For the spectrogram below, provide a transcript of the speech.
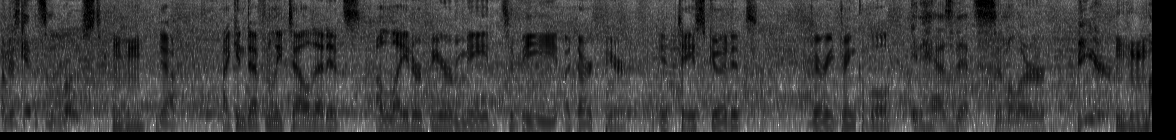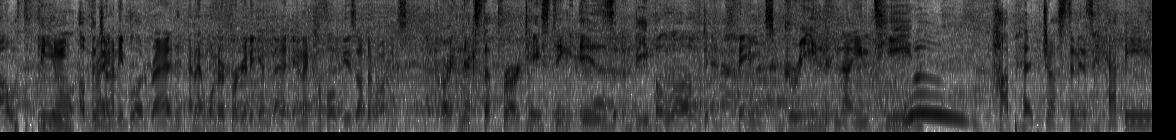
I'm just getting some roast. Yeah. I can definitely tell that it's a lighter beer made to be a dark beer. It tastes good. It's very drinkable. It has that similar beer mouth feel of the Mm-hmm. Right. Johnny Blood Red, and I wonder if we're going to get that in a couple of these other ones. All right, next up for our tasting is the beloved and famous Green 19. Hophead Justin is happy.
